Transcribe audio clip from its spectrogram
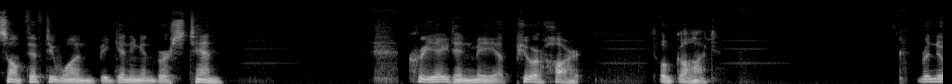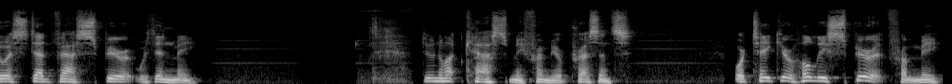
Psalm 51, beginning in verse 10. Create in me a pure heart, O God. Renew a steadfast spirit within me. Do not cast me from your presence, or take your Holy Spirit from me.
